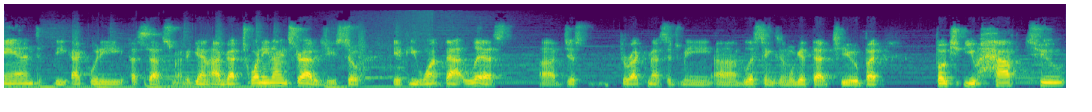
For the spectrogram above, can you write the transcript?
and the equity assessment. Again, I've got 29 strategies. So if you want that list, uh, just direct message me um, listings and we'll get that to you. But folks, you have to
